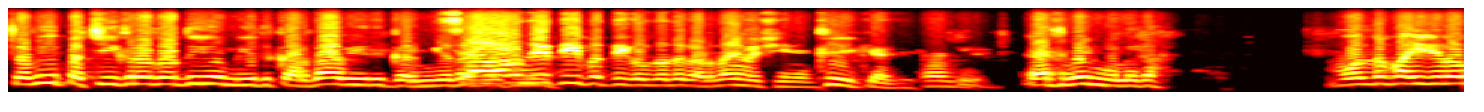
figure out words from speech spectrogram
24 25 ਕਿਲੋ ਦੁੱਧ ਦੀ ਉਮੀਦ ਕਰਦਾ ਵੀਰ ਗਰਮੀਆਂ ਦਾ ਸਿਆਲ ਹੁੰਦੀ 30 32 ਕਿਲੋ ਦੁੱਧ ਕੱਢਣਾ ਹੈ ਮਸ਼ੀਨ ਠੀਕ ਹੈ ਜੀ। ਹਾਂਜੀ। ਐਸ ਬਈ ਮੁੱਲ ਦਾ? ਮੁੱਲ ਤਾਂ ਭਾਈ ਚਲੋ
